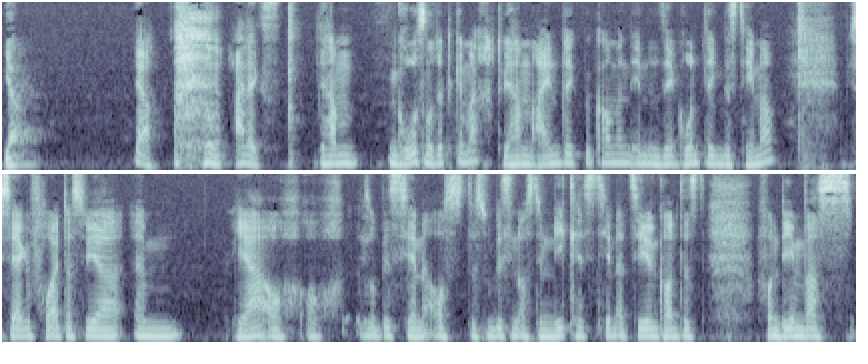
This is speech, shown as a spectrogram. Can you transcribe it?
Ja. Ja, Alex, wir haben einen großen Ritt gemacht. Wir haben einen Einblick bekommen in ein sehr grundlegendes Thema. Mich sehr gefreut, dass wir ähm, ja auch auch so ein bisschen aus das so ein bisschen aus dem Nähkästchen erzählen konntest von dem, was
